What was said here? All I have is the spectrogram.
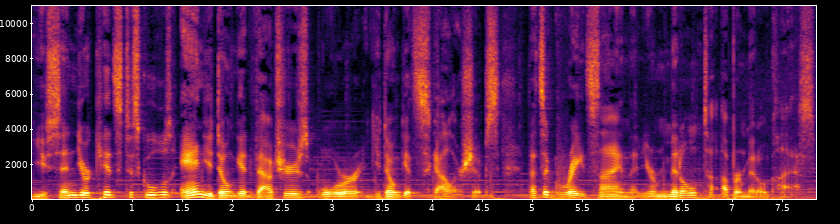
you send your kids to schools and you don't get vouchers or you don't get scholarships, that's a great sign that you're middle to upper middle class.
